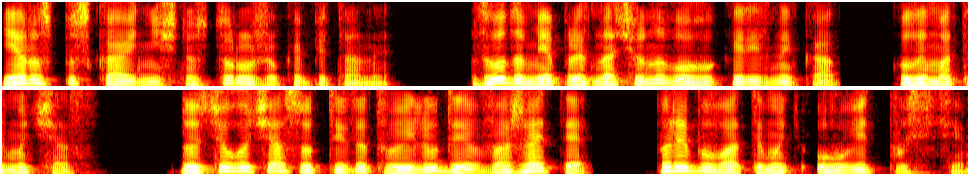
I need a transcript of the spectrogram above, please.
Я розпускаю нічну сторожу, капітане. Згодом я призначу нового керівника, коли матиму час. До цього часу ти та твої люди, вважайте, перебуватимуть у відпустці.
